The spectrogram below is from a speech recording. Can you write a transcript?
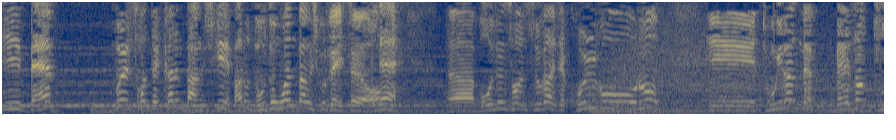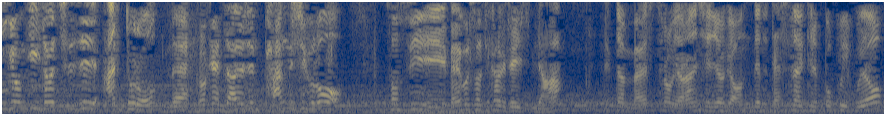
이 맵을 선택하는 방식이 바로 노동환 방식으로 되어 있어요. 네. 어, 모든 선수가 이제 골고루 이 동일한 맵에서 두 경기 이상을 치르지 않도록 네. 그렇게 짜여진 방식으로 선수들이 이 맵을 선택하게 되어 있습니다. 일단 Maelstrom 11시 지역에 undead death knight를 뽑고 있고요.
